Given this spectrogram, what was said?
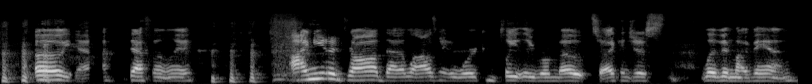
Oh yeah, definitely. I need a job that allows me to work completely remote, so I can just live in my van.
